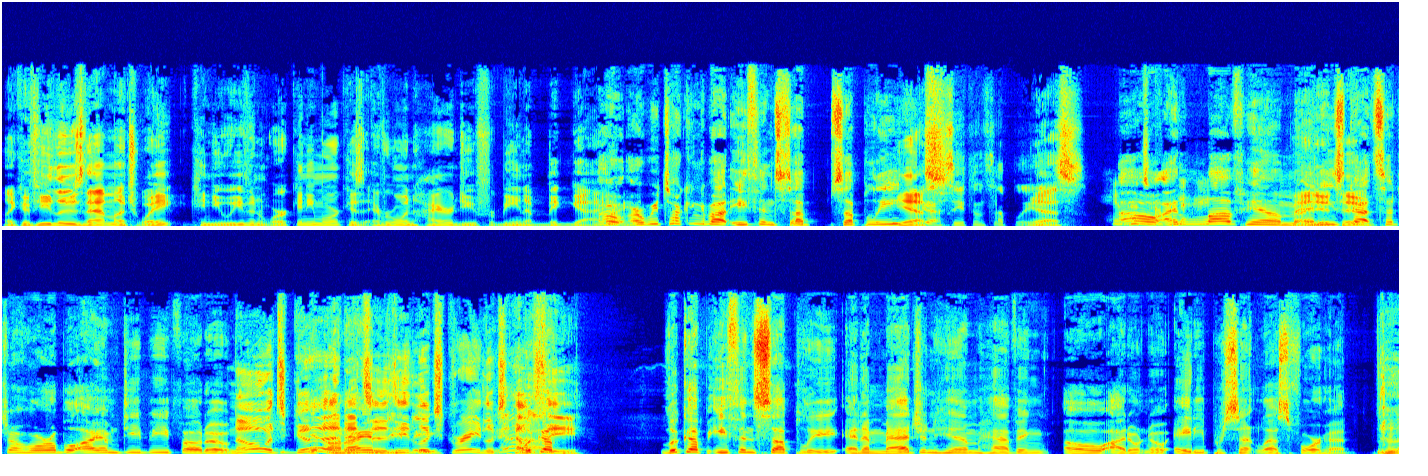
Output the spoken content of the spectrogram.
Like if you lose that much weight, can you even work anymore? Because everyone hired you for being a big guy. Oh, are we talking about Ethan Sup- Suplee? yes, Yes, Ethan Suplee. yes. Oh, I love him, I and do he's too. got such a horrible IMDb photo. No, it's good. on It's a- he looks great. He looks Yeah. Look up- healthy. Look up Ethan Suplee and imagine him having, oh, I don't know, eighty percent less forehead, and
